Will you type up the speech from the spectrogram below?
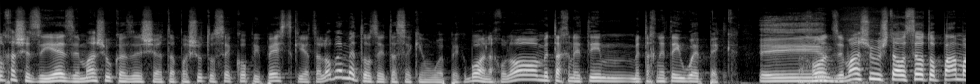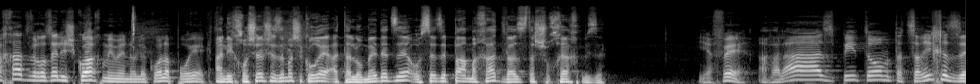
לך שזה יהיה איזה משהו כזה שאתה פשוט עושה copy-paste, כי אתה לא באמת רוצה להתעסק עם וופק. בוא, אנחנו לא מתכנתים, מתכנתי וופק. אה, נכון? זה משהו שאתה עושה אותו פעם אחת ורוצה לשכוח ממנו לכל הפרויקט. אני חושב שזה מה שקורה, אתה לומד את זה, עושה את זה פעם אחת, ואז אתה שוכח מזה. יפה, אבל אז פתאום אתה צריך איזו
